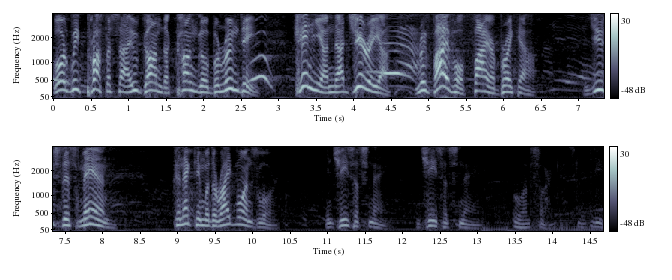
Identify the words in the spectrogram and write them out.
Lord, we prophesy Uganda, Congo, Burundi, Kenya, Nigeria. Revival fire break out. Use this man. Connect him with the right ones, Lord. In Jesus' name. In Jesus' name. Oh, I'm sorry, guys.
